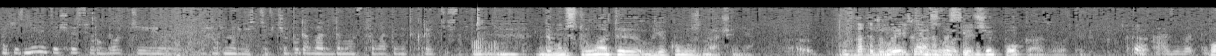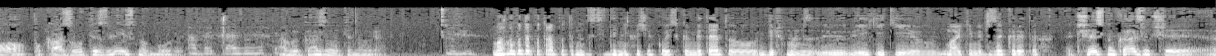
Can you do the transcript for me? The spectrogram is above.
А чи зміниться щось у роботі журналістів? Чи буде влада демонструвати відкритість? Демонструвати в якому значенні? Пускати журналістів на Виказувати засідання. чи показувати? Показувати. По, показувати, звісно, будуть, А виказувати? а виказувати навряд. Можна буде потрапити на засідання хоч якогось комітету, більш-менш з- які мають імідж закритих? Чесно кажучи, е,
